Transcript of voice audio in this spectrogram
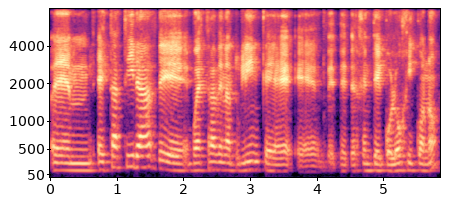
Em, estas tiras de vuestras de Natulín, que es eh, de, detergente ecológico, ¿no?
